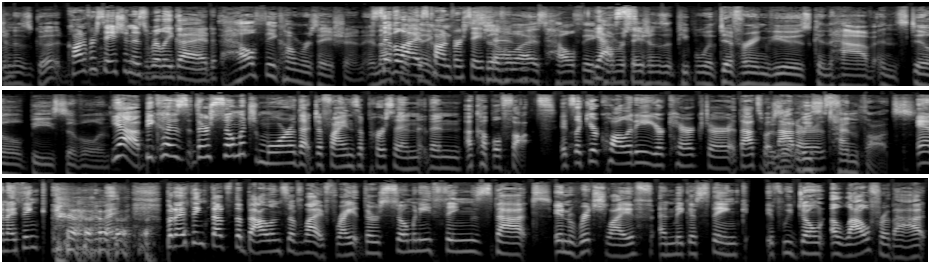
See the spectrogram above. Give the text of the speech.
Conversation is good. Conversation is really good. healthy conversation and Civilized conversation. civilized healthy Yes. conversations that people with differing views can have and still be civil and Yeah, because there's so much more that defines a person than a couple thoughts. It's like your quality, your character. That's what there's matters. at least 10 thoughts And I think, and I- but I think that's the balance of life, right? There's so many things that enrich life and make us think if we don't allow for that,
